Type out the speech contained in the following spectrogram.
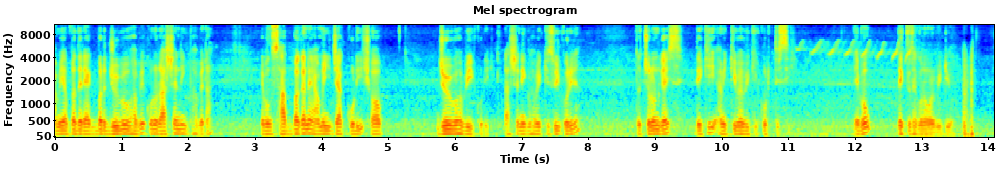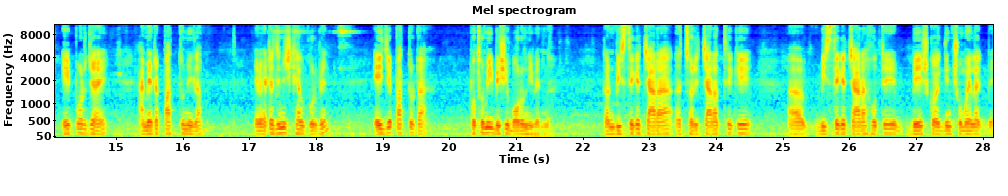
আমি আপনাদের একবার জৈবভাবে, কোনো রাসায়নিকভাবে না, এবং ছাদ বাগানে আমি যা করি, সব জৈবভাবেই করি, রাসায়নিকভাবে কিছুই করি না। তো চলুন গাইস দেখি আমি কীভাবে কি করতেছি। এবং দেখতে থাকুন আমার ভিডিও এই পর্যায়ে আমি একটা পাত্র নিলাম, এবং একটা জিনিস খেয়াল করবেন এই যে পাত্রটা প্রথমেই বেশি বড় নেবেন না। কারণ বীজ থেকে চারা সরি চারা থেকে বীজ থেকে চারা হতে বেশ কয়েকদিন সময় লাগবে।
